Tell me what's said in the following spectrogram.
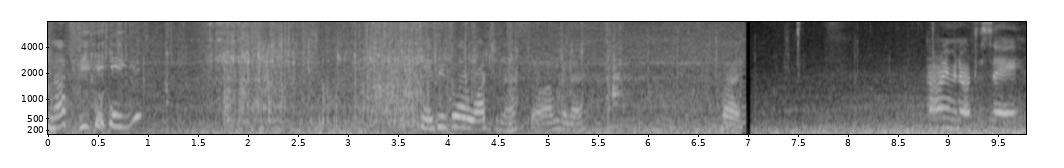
nothing. okay, people are watching us, so I'm gonna. But. I don't even know what to say.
